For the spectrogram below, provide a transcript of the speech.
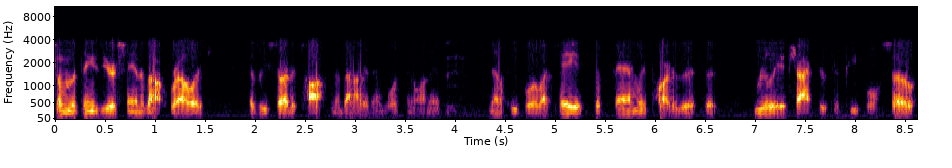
some of the things you were saying about Relic, as we started talking about it and working on it, you know, people were like, "Hey, it's the family part of this that's really attractive to people." So,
